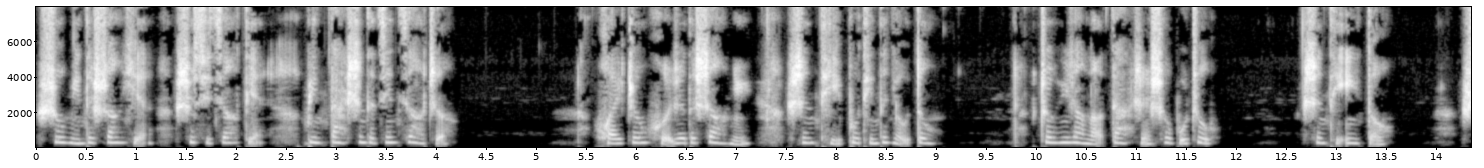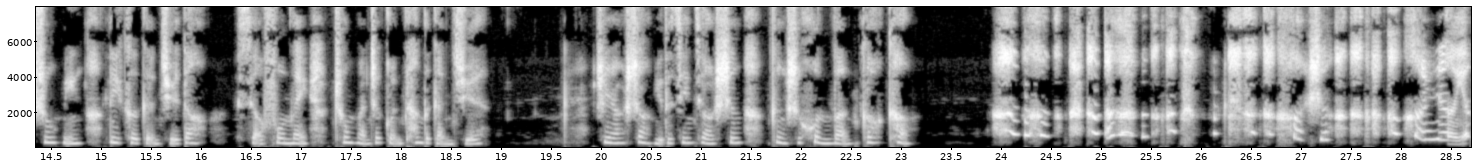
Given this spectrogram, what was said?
书明的双眼失去焦点，并大声的尖叫着。怀中火热的少女身体不停的扭动。终于让老大忍受不住，身体一抖，书明立刻感觉到小腹内充满着滚烫的感觉，这让少女的尖叫声更是混乱高亢。好热，好热呀！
